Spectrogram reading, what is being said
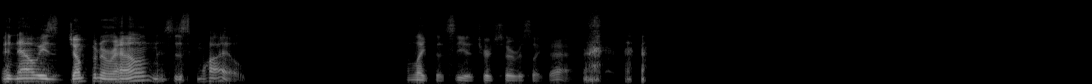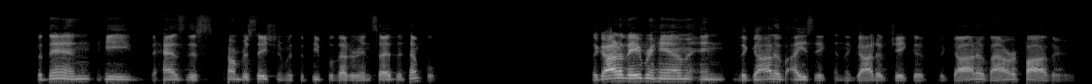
And now he's jumping around. This is wild. I'd like to see a church service like that. but then he has this conversation with the people that are inside the temple. The God of Abraham and the God of Isaac and the God of Jacob, the God of our fathers,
